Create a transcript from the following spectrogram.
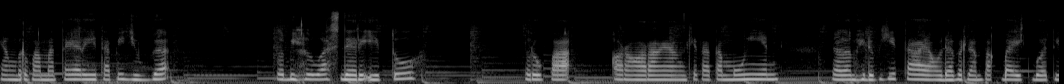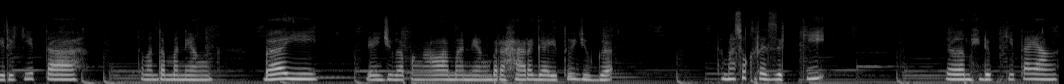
yang berupa materi, tapi juga lebih luas dari itu berupa orang-orang yang kita temuin dalam hidup kita yang udah berdampak baik buat diri kita, teman-teman yang baik, dan juga pengalaman yang berharga itu juga termasuk rezeki dalam hidup kita yang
